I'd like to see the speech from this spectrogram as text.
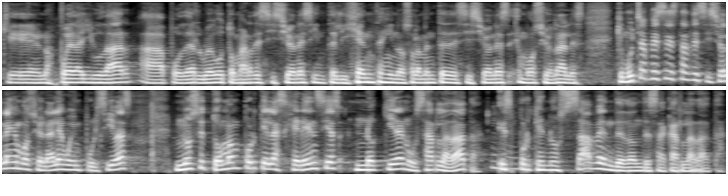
que nos pueda ayudar a poder luego tomar decisiones inteligentes y no solamente decisiones emocionales. Que muchas veces estas decisiones emocionales o impulsivas no se toman porque las gerencias no quieran usar la data, es porque no saben de dónde sacar la data.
